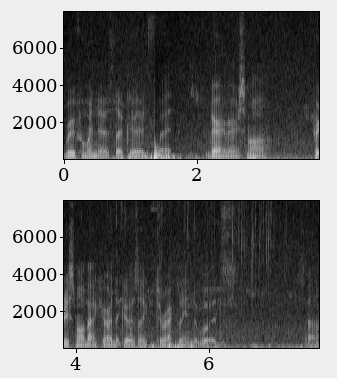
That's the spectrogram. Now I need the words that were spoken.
roof and windows look good, but very, very small. Pretty small backyard that goes like directly into woods. So,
